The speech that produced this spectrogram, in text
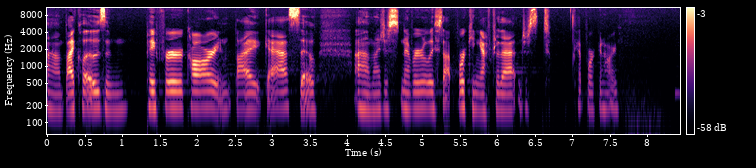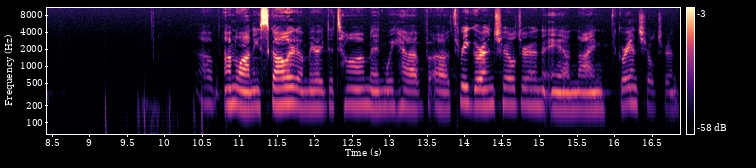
uh, buy clothes and pay for a car and buy gas. So um, I just never really stopped working after that. Just kept working hard. Um, I'm Lonnie Scholar. I'm married to Tom, and we have uh, three grown children and nine grandchildren.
